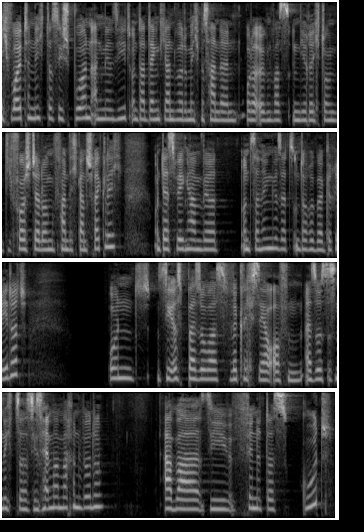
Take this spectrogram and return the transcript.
ich wollte nicht, dass sie Spuren an mir sieht und dann denkt, Jan würde mich misshandeln oder irgendwas in die Richtung. Die Vorstellung fand ich ganz schrecklich und deswegen haben wir uns dann hingesetzt und darüber geredet. Und sie ist bei sowas wirklich sehr offen. Also es ist nichts, was sie selber machen würde, aber sie findet das gut,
